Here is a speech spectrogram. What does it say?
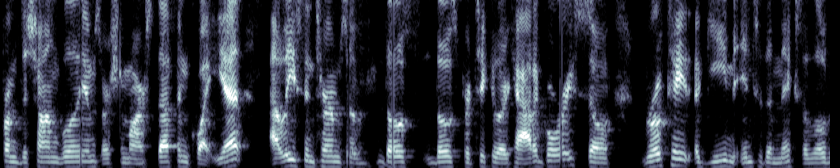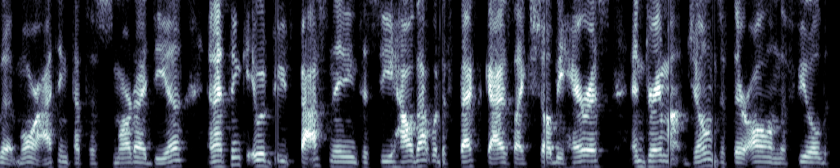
from DeShawn Williams or Shamar Stephen quite yet, at least in terms of those those particular categories. So rotate Agim into the mix a little bit more. I think that's a smart idea, and I think it would be fascinating to see how that would affect guys like Shelby Harris and Dre'Mont Jones if they're all on the field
